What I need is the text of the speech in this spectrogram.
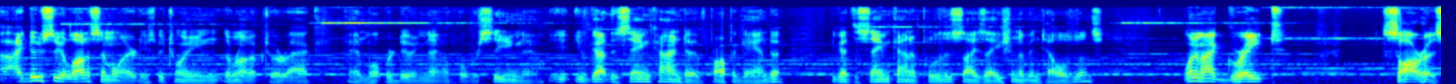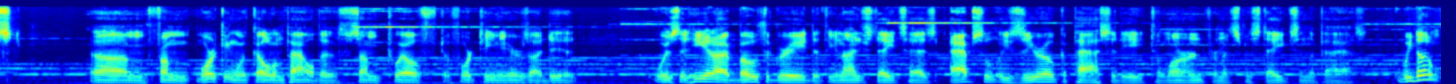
I do see a lot of similarities between the run-up to Iraq and what we're doing now, what we're seeing now. You've got the same kind of propaganda. You've got the same kind of politicization of intelligence. One of my great sorrows um, from working with Colin Powell, the some 12 to 14 years I did, was that he and I both agreed that the United States has absolutely zero capacity to learn from its mistakes in the past. We don't,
